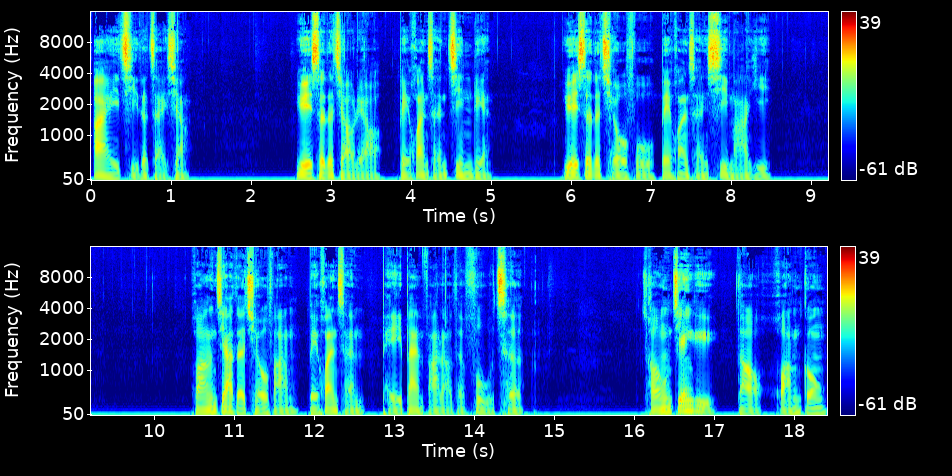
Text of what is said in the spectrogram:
埃及的宰相。约瑟的脚镣被换成金链，约瑟的囚服被换成细麻衣，皇家的囚房被换成陪伴法老的副车。从监狱到皇宫，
